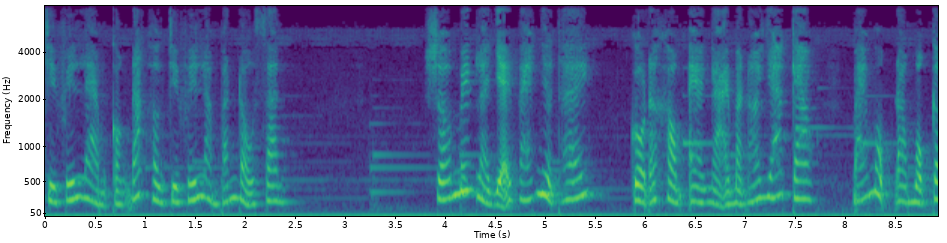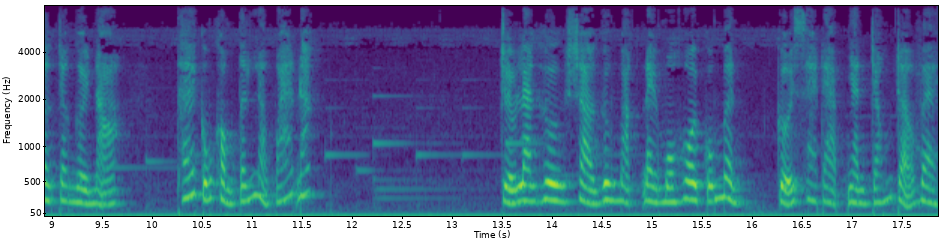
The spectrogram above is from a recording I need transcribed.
chi phí làm còn đắt hơn chi phí làm bánh đậu xanh sớm biết là dễ bán như thế. Cô đã không e ngại mà nói giá cao, bán một đồng một cân cho người nọ. Thế cũng không tính là quá đắt. Triệu lan hương sờ gương mặt đầy mồ hôi của mình, cưỡi xe đạp nhanh chóng trở về.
